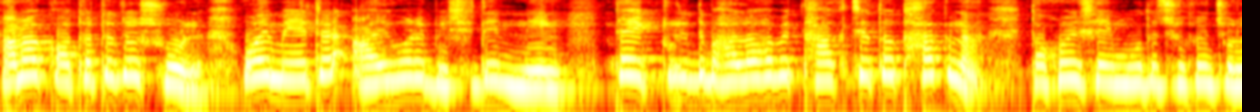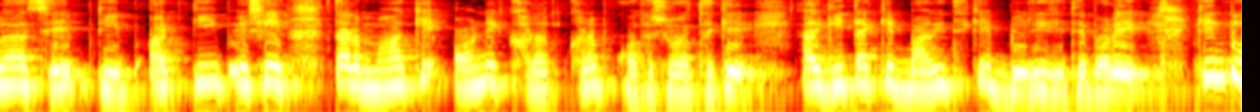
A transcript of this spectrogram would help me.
আমার কথাটা তো শোন, ওই মেয়েটার আয়ু আর বেশি দিন নেই। তাই একটু যদি ভালোভাবে থাকছে তো থাক না। তখনই সেই মুহূর্তে চোখে চলে আসে টিপ, আর টিপ এসে তার মাকে অনেক খারাপ খারাপ কথা শোনা থাকে, আর গীতাকে বাড়ি থেকে বেরিয়ে যেতে বলে। কিন্তু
